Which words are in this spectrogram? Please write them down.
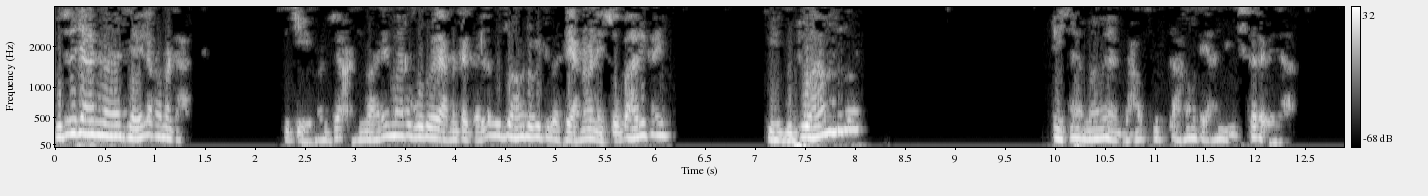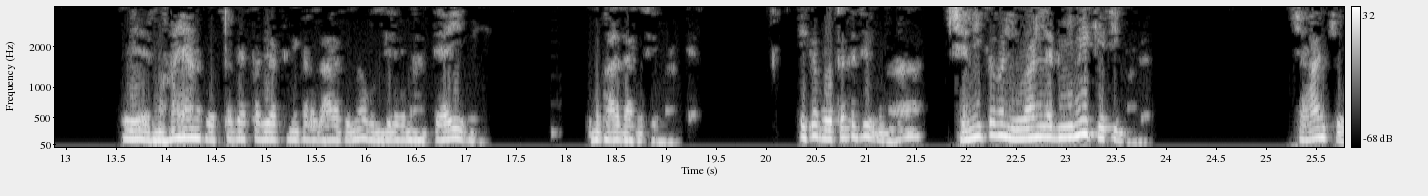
බුදුරජාණන් වහන්සේ ඇවිල්ලා කමට. ඉතින් ඒ මනුස්සයා අනිවාර්යයෙන්ම අර ගුරු යමට කරලා බුදුහාමුදුරුවෝ පිටිපස්සේ යනවනේ ස්වභාවිකයි. මේ බුදුහාමුදුරුවෝ ඒසම මම භාගතුත් අහමට යන්නේ ඉස්සර වෙලා ඒ මහායාන පොත්වලට පරිවර්තනය කරලා දාලා තිනවා උන්දිලක මහත්තයයි මේ මොකාල ධර්ම සීමාන්තය. ඒක පොතක තිබුණා ක්ෂණිකව නිවන් ලැබීමේ කෙටි මඟ. චාන්චු.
